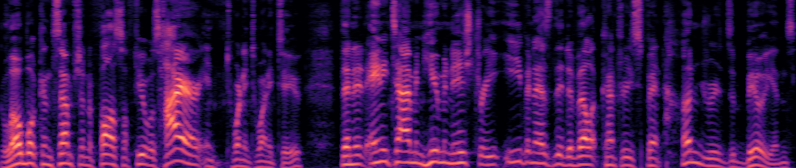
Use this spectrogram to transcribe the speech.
Global consumption of fossil fuel was higher in 2022 than at any time in human history, even as the developed countries spent hundreds of billions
